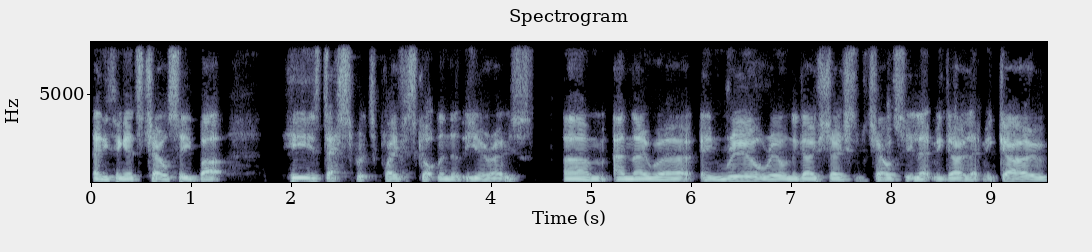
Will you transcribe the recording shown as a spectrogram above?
anything against Chelsea, but he is desperate to play for Scotland at the Euros. Um, and they were in real, real negotiations with Chelsea. Let me go, let me go.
